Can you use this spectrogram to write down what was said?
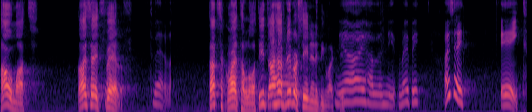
How much? I say 12. 12. That's a quite a lot. I have never seen anything like this. Yeah, I haven't either. Maybe. I say 8.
